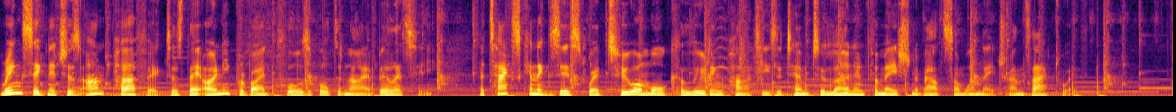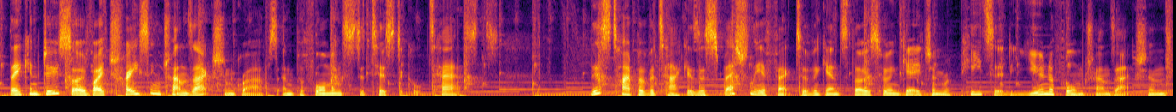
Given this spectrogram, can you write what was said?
Ring signatures aren't perfect as they only provide plausible deniability, Attacks can exist where two or more colluding parties attempt to learn information about someone they transact with. They can do so by tracing transaction graphs and performing statistical tests. This type of attack is especially effective against those who engage in repeated, uniform transactions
